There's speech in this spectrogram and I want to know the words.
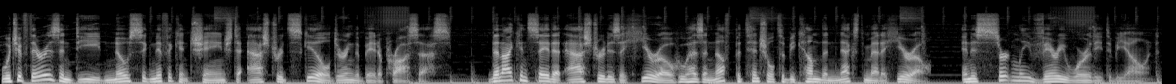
Which if there is indeed no significant change to Astrid's skill during the beta process, then I can say that Astrid is a hero who has enough potential to become the next meta hero, and is certainly very worthy to be owned.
